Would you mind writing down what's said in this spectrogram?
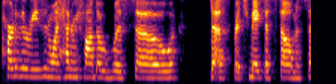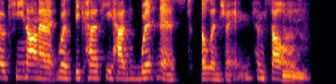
part of the reason why Henry Fonda was so desperate to make this film and so keen on it was because he had witnessed a lynching himself mm.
